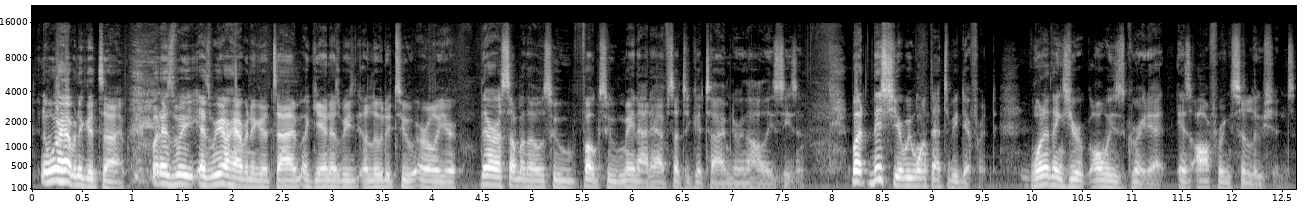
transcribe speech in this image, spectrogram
We're having a good time. But as we as we are having a good time, again, as we alluded to earlier, there are some of those who folks who may not have such a good time during the holiday season. But this year we want that to be different. One of the things you're always great at is offering solutions.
